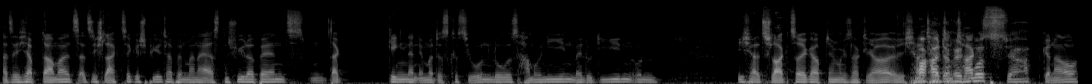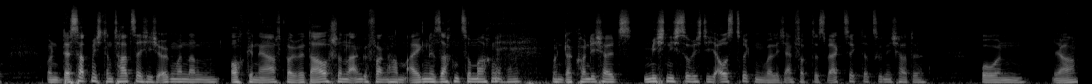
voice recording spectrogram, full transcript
also ich habe damals, als ich Schlagzeug gespielt habe in meiner ersten Schülerband, da gingen dann immer Diskussionen los, Harmonien, Melodien und ich als Schlagzeuger habe dann immer gesagt, ja, ich halte halt den den Takt. Rhythmus, ja. Genau. Und das hat mich dann tatsächlich irgendwann dann auch genervt, weil wir da auch schon angefangen haben, eigene Sachen zu machen. Mhm. Und da konnte ich halt mich nicht so richtig ausdrücken, weil ich einfach das Werkzeug dazu nicht hatte. Und ja,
